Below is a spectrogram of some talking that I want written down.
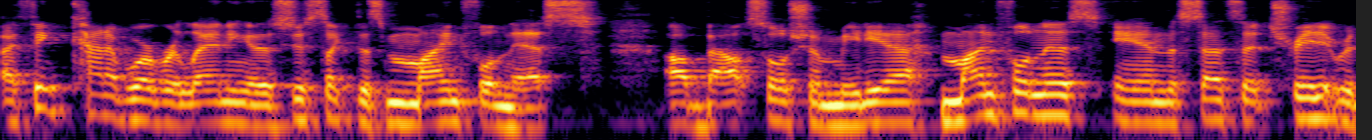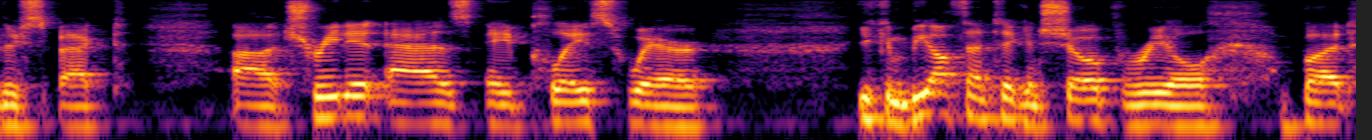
I think kind of where we're landing is just like this mindfulness about social media, mindfulness in the sense that treat it with respect, uh, treat it as a place where you can be authentic and show up real, but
